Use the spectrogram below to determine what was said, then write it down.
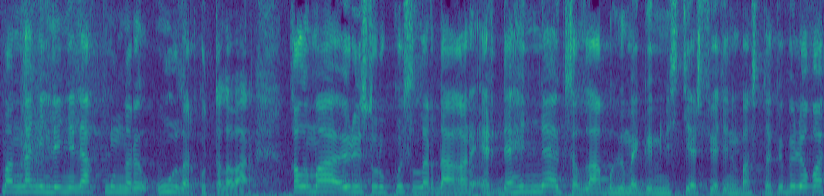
Манна нихленелэх пуннары уылар куттала бар. Қалыма өрүс уруккусылардагар эрдэхинне ыксаллах быһымай министерстветін бастығы бөлөгө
